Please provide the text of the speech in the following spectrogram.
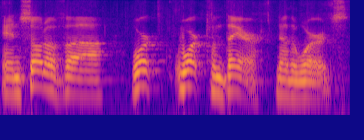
and sort of uh, work, work from there, in other words.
